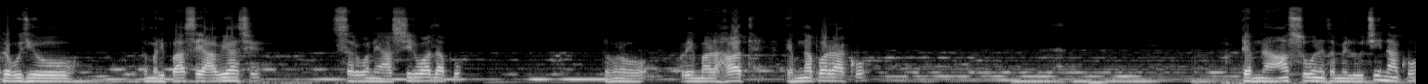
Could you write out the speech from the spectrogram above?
પ્રભુજીઓ, તમારી પાસે આવ્યા છે. સર્વને આશીર્વાદ આપો. તમારો પ્રેમાળ હાથ તેમના પર રાખો. તેમના આંસુઓને તમે લૂછી નાખો.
